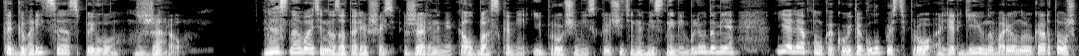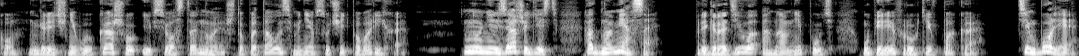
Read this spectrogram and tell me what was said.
Как говорится, с пылу с жару. Основательно затарившись жареными колбасками и прочими исключительно мясными блюдами, я ляпнул какую-то глупость про аллергию на вареную картошку, гречневую кашу и все остальное, что пыталась мне всучить повариха. «Ну нельзя же есть одно мясо!» Преградила она мне путь, уперев руки в бока. «Тем более,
